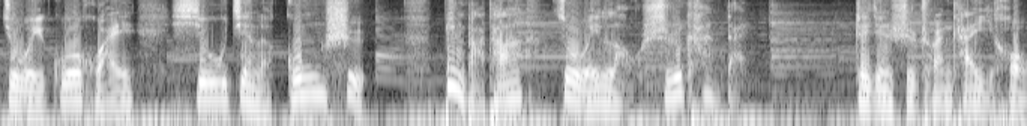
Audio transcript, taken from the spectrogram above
就为郭槐修建了宫室，并把他作为老师看待。这件事传开以后，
